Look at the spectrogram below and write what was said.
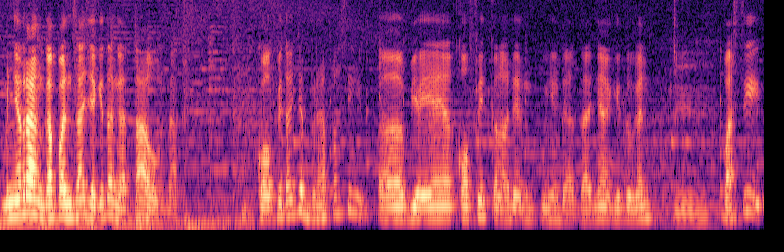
menyerang kapan saja kita nggak tahu. Nah, COVID aja berapa sih eh, biaya COVID kalau ada yang punya datanya gitu kan? Iya. pasti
